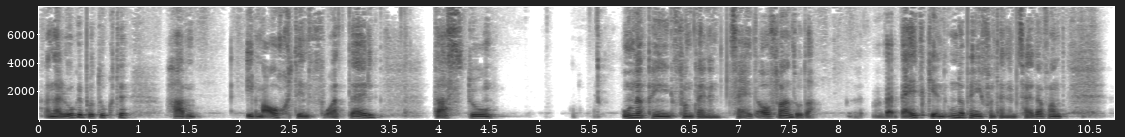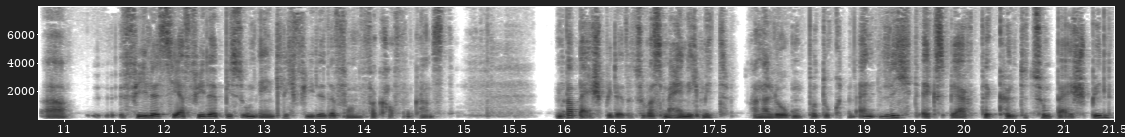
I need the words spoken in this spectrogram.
Analoge Produkte haben eben auch den Vorteil, dass du unabhängig von deinem Zeitaufwand oder weitgehend unabhängig von deinem Zeitaufwand äh, viele, sehr viele bis unendlich viele davon verkaufen kannst. Ein paar Beispiele dazu. Was meine ich mit analogen Produkten? Ein Lichtexperte könnte zum Beispiel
